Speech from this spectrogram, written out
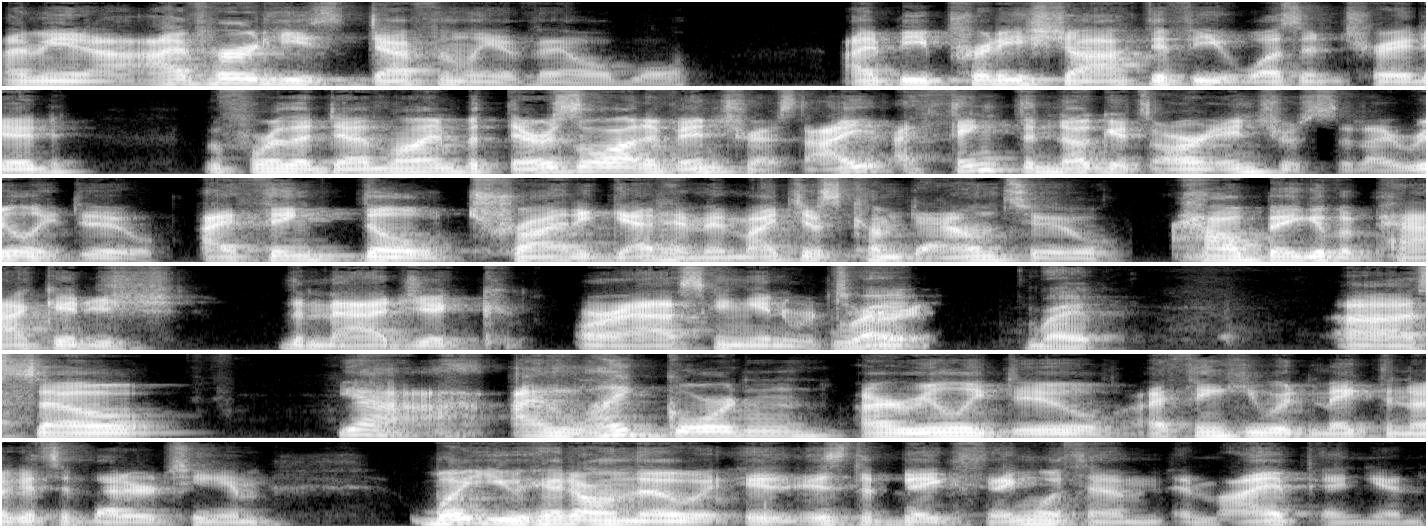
I mean, I've heard he's definitely available. I'd be pretty shocked if he wasn't traded before the deadline, but there's a lot of interest. I, I think the Nuggets are interested. I really do. I think they'll try to get him. It might just come down to how big of a package the Magic are asking in return. Right. Right. Uh, so, yeah, I like Gordon. I really do. I think he would make the Nuggets a better team. What you hit on, though, is, is the big thing with him, in my opinion.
